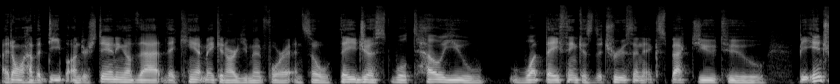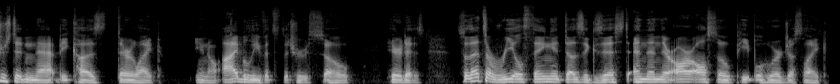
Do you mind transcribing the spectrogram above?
I don't have a deep understanding of that. They can't make an argument for it. And so they just will tell you what they think is the truth and expect you to be interested in that because they're like you know i believe it's the truth so here it is. So that's a real thing. It does exist. And then there are also people who are just like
